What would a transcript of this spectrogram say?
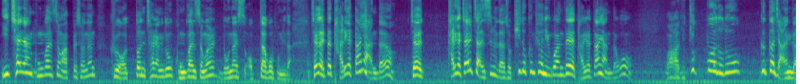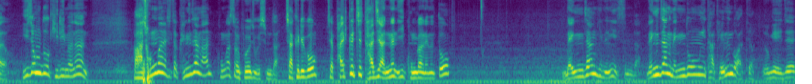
이 차량 공간성 앞에서는 그 어떤 차량도 공간성을 논할 수 없다고 봅니다. 제가 일단 다리가 땅이 안 닿아요. 제가 다리가 짧지 않습니다. 저 키도 큰 편이고 한데 다리가 땅이 안 닿고 와 이게 쭉 뻗어도 끝까지 안 가요. 이 정도 길이면은 아 정말 진짜 굉장한 공간성을 보여주고 있습니다. 자 그리고 제 발끝이 닿지 않는 이 공간에는 또 냉장 기능이 있습니다. 냉장 냉동이 다 되는 것 같아요. 여기에 이제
